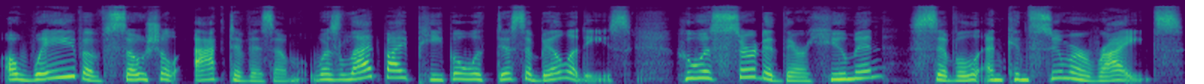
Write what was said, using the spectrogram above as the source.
a wave of social activism was led by people with disabilities who asserted their human, civil, and consumer rights,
